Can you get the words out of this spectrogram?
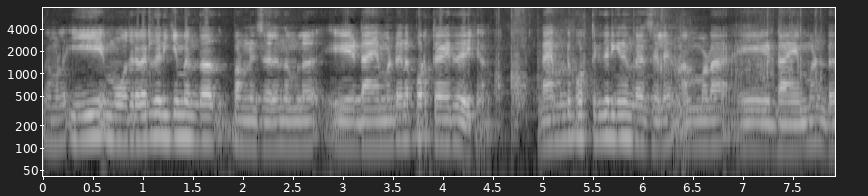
നമ്മൾ ഈ മോതിരവരെ ധരിക്കുമ്പോൾ എന്താ പറഞ്ഞു വെച്ചാൽ നമ്മൾ ഈ ഡയമണ്ടിനെ പുറത്തേക്ക് ധരിക്കണം ഡയമണ്ട് പുറത്തേക്ക് ധരിക്കുന്നത് എന്താ വെച്ചാൽ നമ്മുടെ ഈ ഡയമണ്ട്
